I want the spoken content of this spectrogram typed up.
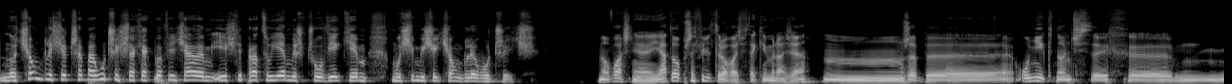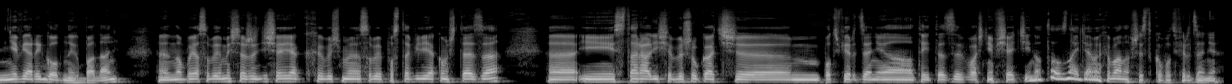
no ciągle się trzeba uczyć, tak jak powiedziałem, jeśli pracujemy z człowiekiem, musimy się ciągle uczyć. No właśnie, jak to przefiltrować w takim razie, mm, żeby uniknąć tych y, niewiarygodnych badań? No bo ja sobie myślę, że dzisiaj jakbyśmy sobie postawili jakąś tezę e, i starali się wyszukać e, potwierdzenia tej tezy właśnie w sieci, no to znajdziemy chyba na wszystko potwierdzenie.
